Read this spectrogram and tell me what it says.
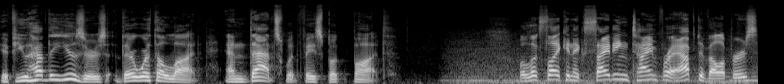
If you have the users, they're worth a lot, and that's what Facebook bought. Well, looks like an exciting time for app developers.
